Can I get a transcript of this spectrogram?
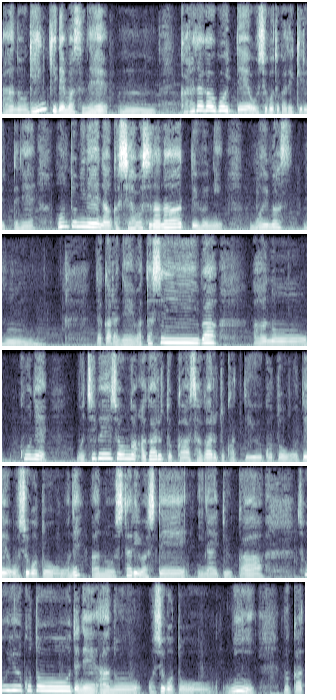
あの元気出ますね、うん、体が動いてお仕事ができるってね本当にねなんか幸せだなっていうふうに思います、うん、だからね私はあのこうねモチベーションが上がるとか下がるとかっていうことでお仕事をね、あの、したりはしていないというか、そういうことでね、あの、お仕事に向かっ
